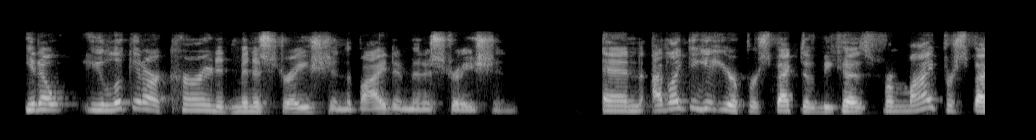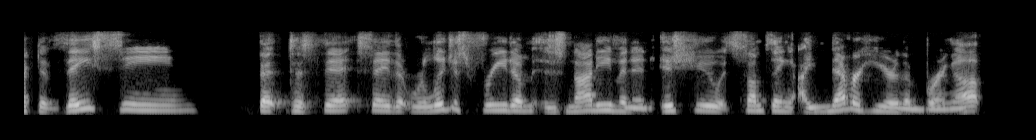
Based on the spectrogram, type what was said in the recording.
You know, you look at our current administration, the Biden administration, and I'd like to get your perspective because, from my perspective, they seem that to th- say that religious freedom is not even an issue. It's something I never hear them bring up.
